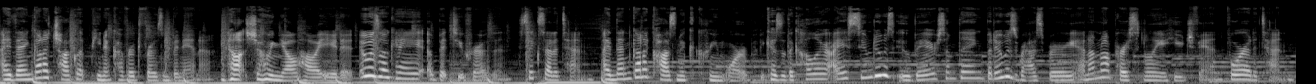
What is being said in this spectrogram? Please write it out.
I then got a chocolate peanut covered frozen banana. Not showing y'all how I ate it. It was okay, a bit too frozen. 6 out of 10. I then got a cosmic cream orb. Because of the color, I assumed it was ube or something, but it was raspberry and I'm not personally a huge fan. 4 out of 10.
